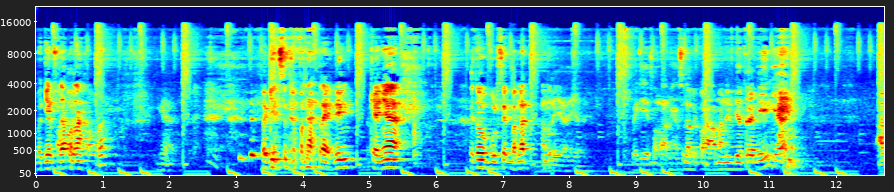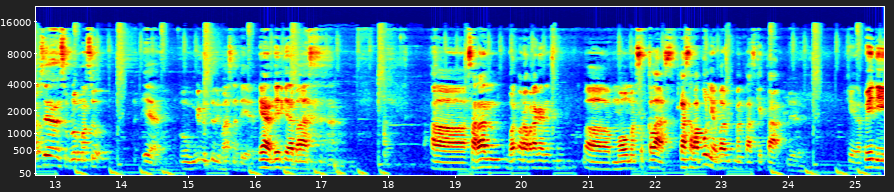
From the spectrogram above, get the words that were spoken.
Bagi yang sudah pernah? Enggak. Bagi yang sudah pernah trading, kayaknya itu bullshit banget. Oh iya iya. Bagi seorang yang sudah berpengalaman di dia trading ya. Harusnya sebelum masuk ya, oh, mungkin itu dibahas nanti ya. Ya, nanti kita bahas. Ah, Eh, saran buat orang-orang yang eh, mau masuk kelas, kelas apa pun ya, bukan cuma kelas kita. Iya. Oke, tapi di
